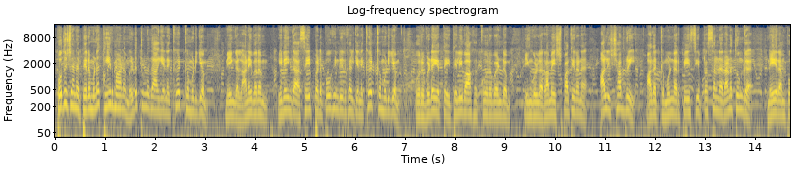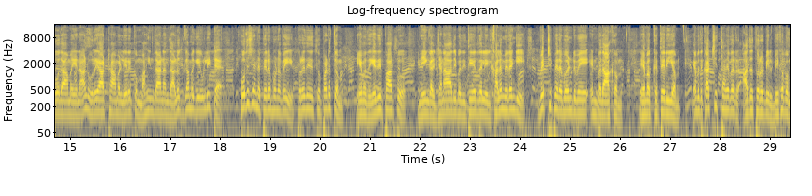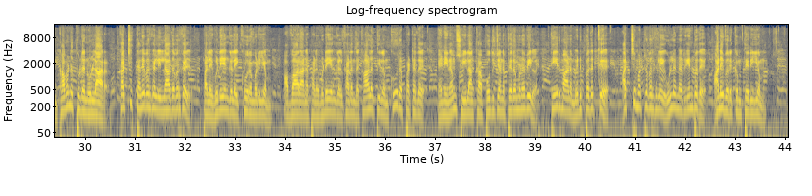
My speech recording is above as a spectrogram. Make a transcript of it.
பொதுஜன பெருமுன தீர்மானம் எடுத்துள்ளதாக என கேட்க முடியும். நீங்கள் அனைவரும் இணைந்தா செயற்பட போகின்றீர்கள் என கேட்க முடியும். முடியும். ஒரு விடயத்தை தெளிவாக கூற வேண்டும். இங்குள்ள ரமேஷ் பத்திரன அலி ஷப்ரி அதற்கு முன்னர் பேசிய பிரசன்ன ரணதுங்க நேரம் போதாமையினால் உரையாற்றாமல் இருக்கும் மஹிந்தானந்த அலுத்கமகி உள்ளிட்ட பொதுஜன பெருமுனவை பிரதிநிதித்துவப்படுத்தும். எமது எதிர்பார்ப்பு நீங்கள் ஜனாதிபதி தேர்தலில் களமிறங்கி வெற்றி பெற வேண்டுமே என்பதாகும். எமக்கு தெரியும் எமது கட்சி தலைவர் அது தொடர்பில் மிகவும் கவனத்துடன் உள்ளார். கட்சி தலைவர்கள் இல்லாதவர்கள் பல விடயங்களை கூற முடியும். அவ்வாறான பல விடயங்கள் கடந்த காலத்திலும் கூறப்பட்ட கூறப்பட்டது எனினும் ஸ்ரீலங்கா பொதுஜன பெருமுனவில் தீர்மானம் எடுப்பதற்கு அச்சமற்றவர்களே உள்ளனர் என்பது அனைவருக்கும் தெரியும்.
